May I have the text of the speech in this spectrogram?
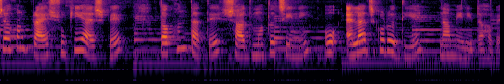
যখন প্রায় শুকিয়ে আসবে, তখন তাতে স্বাদমতো চিনি ও এলাচ গুঁড়ো দিয়ে নামিয়ে নিতে হবে।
